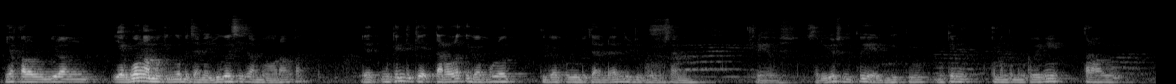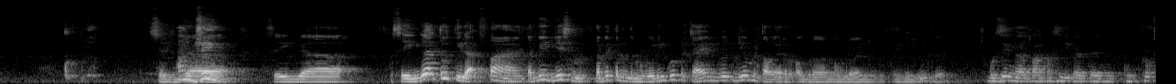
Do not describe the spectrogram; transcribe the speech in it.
ya kalau lu bilang ya gue nggak mungkin ngebercanda juga sih sama orang kan. Ya mungkin kayak taruhlah 30 30 bercandaan 70 persen Serius. serius gitu ya begitu mungkin teman-temanku ini terlalu goblok sehingga Anjing. Sehingga sehingga tuh tidak fun tapi dia tapi teman-teman gue ini gue percaya gue dia mentolerir obrolan-obrolan ini juga. Gue sih nggak apa-apa sih dikatain goblok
